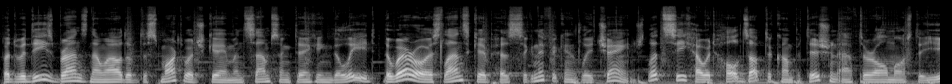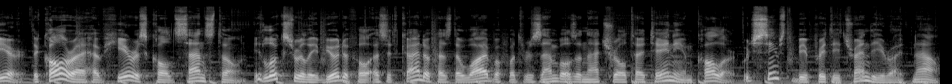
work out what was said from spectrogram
but with these brands now out of the smartwatch game and Samsung taking the lead, the Wear OS landscape has significantly changed. Let's see how it holds up to competition after almost a year. The color I have here is called Sandstone. It looks really beautiful as it kind of has the vibe of what resembles a natural titanium color, which seems to be pretty trendy right now.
